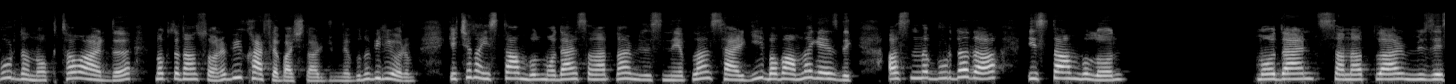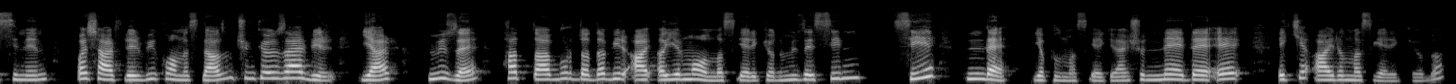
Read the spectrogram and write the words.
burada nokta vardı. Noktadan sonra büyük harfle başlar cümle. Bunu biliyorum. Geçen ay İstanbul Modern Sanatlar Müzesi'nde yapılan sergiyi babamla gezdik. Aslında burada da İstanbul'un Modern Sanatlar Müzesi'nin baş harfleri büyük olması lazım. Çünkü özel bir yer, müze. Hatta burada da bir ay- ayırma olması gerekiyordu. Müzesin si de yapılması gerekiyor. Yani şu N, D, E eki ayrılması gerekiyordu.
